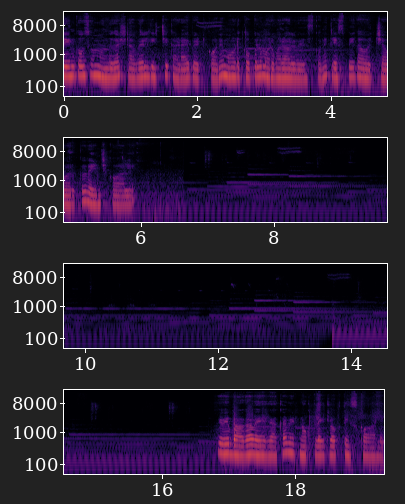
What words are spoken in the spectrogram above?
దీనికోసం ముందుగా స్టవ్ వెలిగించి కడాయి పెట్టుకొని మూడు కప్పులు మురుమురాలు వేసుకొని క్రిస్పీగా వచ్చే వరకు వేయించుకోవాలి. ఇవి బాగా వేగాక వీటిని ఒక ప్లేట్లోకి తీసుకోవాలి.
